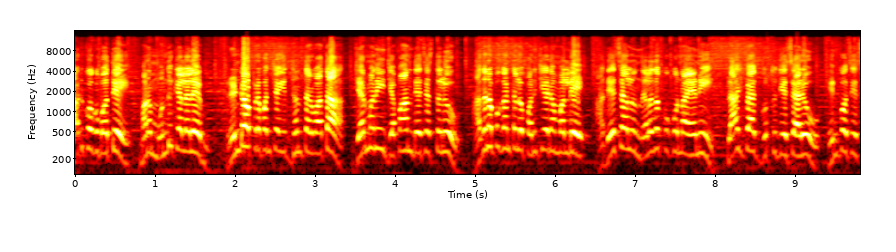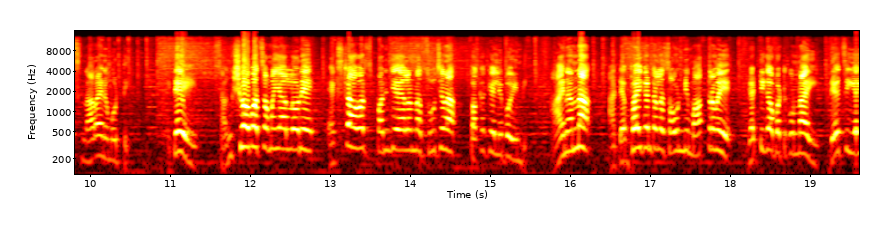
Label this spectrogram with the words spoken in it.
దాటుకోకపోతే మనం ముందుకెళ్ళలేం. రెండో ప్రపంచ యుద్ధం తర్వాత జర్మనీ జపాన్ దేశస్థులు అదనపు గంటలు పనిచేయడం వల్లే ఆ దేశాలు నిలదొక్కున్నాయని ఫ్లాష్ బ్యాక్ గుర్తు చేశారు ఇన్ఫోసిస్ నారాయణమూర్తి. అయితే సంక్షోభ సమయాల్లోనే ఎక్స్ట్రా అవర్స్ పనిచేయాలన్న సూచన పక్కకెళ్ళిపోయింది ఆయనన్న ఆ డెబ్బై గంటల సౌండ్ని మాత్రమే గట్టిగా పట్టుకున్నాయి దేశీయ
